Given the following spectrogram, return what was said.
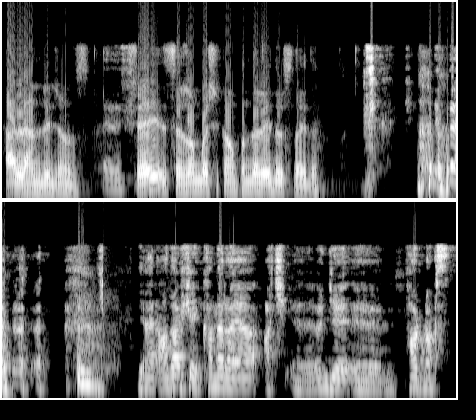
Ha Landry Jones. Ee, Şey sezon başı kampında Raiders'laydı. yani adam şey kameraya aç. Ee, önce e, Hard Knocks.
